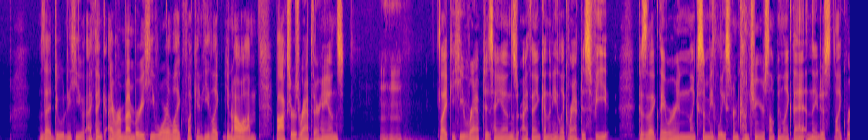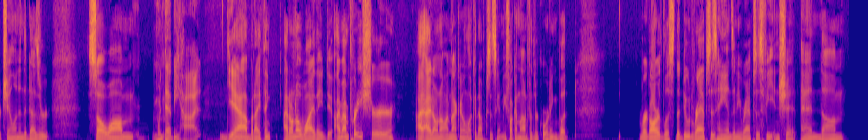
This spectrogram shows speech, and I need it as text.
was that dude he I think I remember he wore like fucking he like you know how um boxers wrap their hands Mm-hmm. like he wrapped his hands I think and then he like wrapped his feet because like they were in like some Middle Eastern country or something like that and they just like were chilling in the desert so um Wouldn't that be hot? yeah but I think I don't know why they do I'm, I'm pretty sure I, I don't know I'm not gonna look it up because it's gonna be fucking loud for the recording but regardless, the dude wraps his hands and he wraps his feet and shit. And um,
